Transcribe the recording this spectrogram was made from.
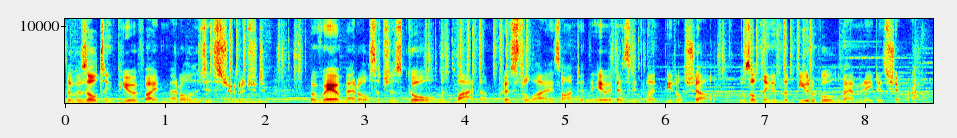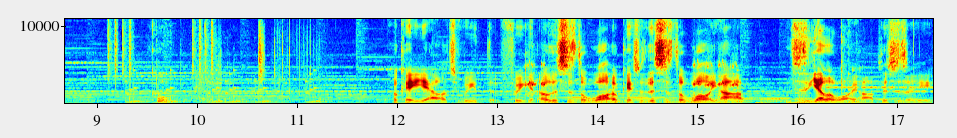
The resulting purified metal is discharged, but rare metals such as gold and platinum crystallize onto the iridescent glint beetle shell, resulting in the beautiful laminated shimmer. Cool. Okay, yeah, let's read the freaking... Oh, this is the wall... Okay, so this is the Wollyhop. This is a yellow Wollyhop. This is a...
